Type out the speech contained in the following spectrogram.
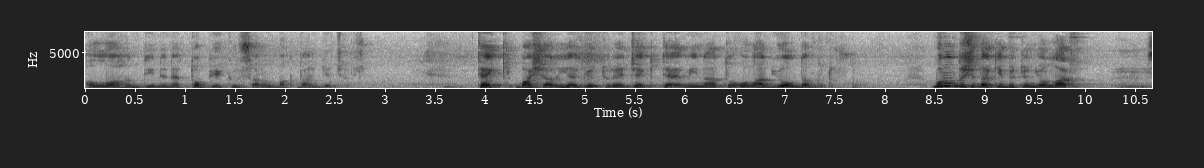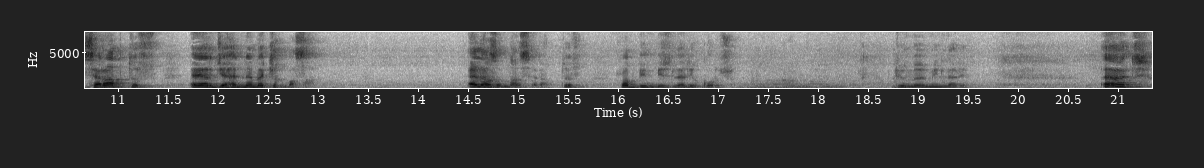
Allah'ın dinine topyekun sarılmaktan geçer. Tek başarıya götürecek teminatı olan yol da budur. Bunun dışındaki bütün yollar seraptır. Eğer cehenneme çıkmasa. En azından seraptır. Rabbim bizleri korusun. Tüm müminleri. Evet.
